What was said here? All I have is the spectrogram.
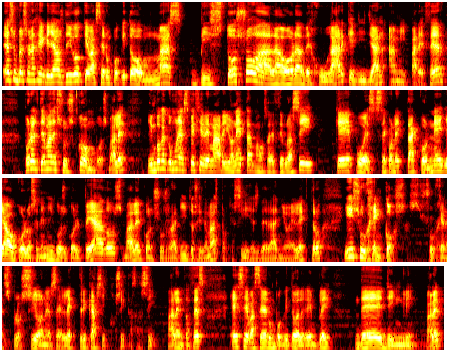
Es un personaje que ya os digo que va a ser un poquito más vistoso a la hora de jugar que Jiyan, a mi parecer, por el tema de sus combos, ¿vale? Invoca como una especie de marioneta, vamos a decirlo así, que pues se conecta con ella o con los enemigos golpeados, ¿vale? Con sus rayitos y demás, porque sí es de daño electro, y surgen cosas, surgen explosiones eléctricas y cositas así, ¿vale? Entonces, ese va a ser un poquito el gameplay de Jingling, ¿vale?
